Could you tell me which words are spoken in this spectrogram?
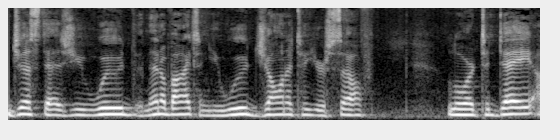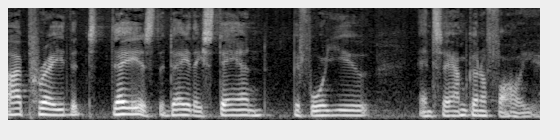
just as you wooed the Ninevites and you wooed Jonah to yourself. Lord, today I pray that today is the day they stand before you and say, I'm going to follow you.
